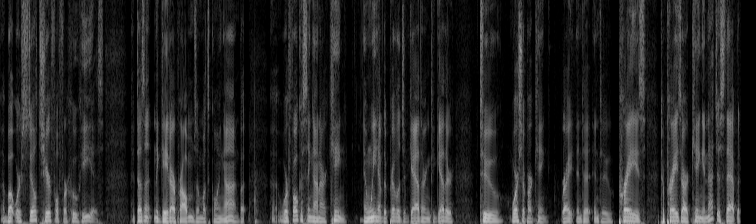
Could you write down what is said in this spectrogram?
but we're still cheerful for who He is. It doesn't negate our problems and what's going on, but uh, we're focusing on our King, and we have the privilege of gathering together to worship our King, right, and to and to praise to praise our King, and not just that, but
